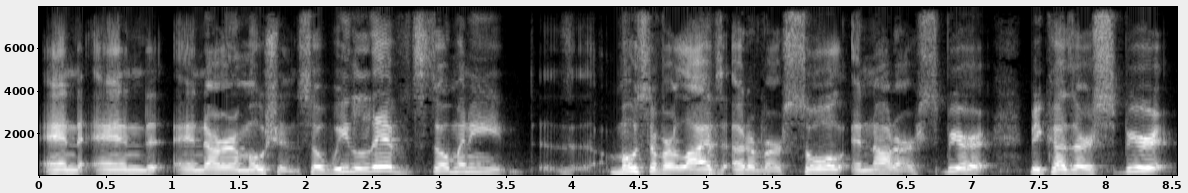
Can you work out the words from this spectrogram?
and, and, and our emotions. So we live so many, most of our lives out of our soul and not our spirit because our spirit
